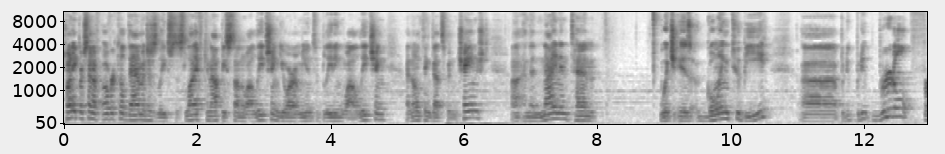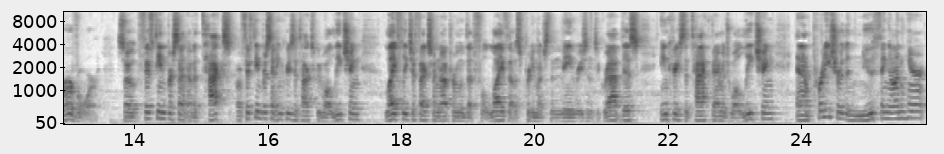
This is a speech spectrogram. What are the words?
20% of overkill damage is leeched as life, cannot be stunned while leeching. You are immune to bleeding while leeching. I don't think that's been changed. Uh, and then 9 and 10, which is going to be uh, Brutal Fervor. So 15% of attacks, or 15% increase attack speed while leeching. Life leech effects are not removed at full life. That was pretty much the main reason to grab this. Increased attack damage while leeching. And I'm pretty sure the new thing on here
